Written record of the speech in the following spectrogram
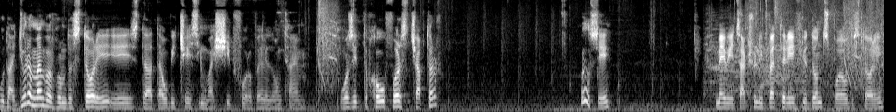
What I do remember from the story is that I will be chasing my ship for a very long time. Was it the whole first chapter? We'll see. Maybe it's actually better if you don't spoil the story.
